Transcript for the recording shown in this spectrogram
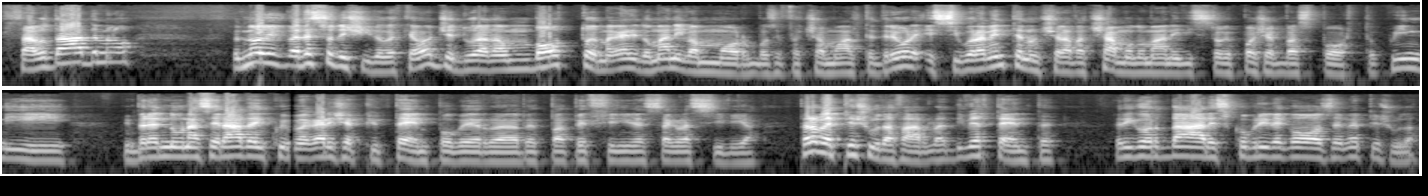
Salutatemelo. Noi adesso decido perché oggi è durata un botto e magari domani va morbo se facciamo altre tre ore e sicuramente non ce la facciamo domani visto che poi c'è Vasport. Quindi mi prendo una serata in cui magari c'è più tempo per, per, per finire questa classifica. Però mi è piaciuta farla, è divertente. Ricordare, scoprire cose, mi è piaciuta.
